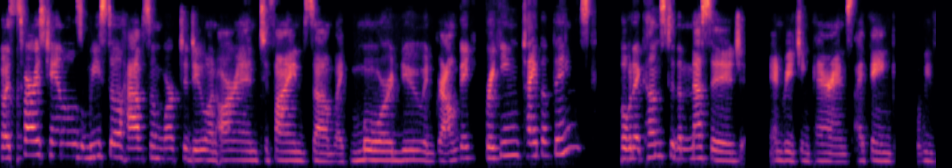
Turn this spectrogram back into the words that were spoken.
know, as far as channels, we still have some work to do on our end to find some like more new and groundbreaking type of things. But when it comes to the message and reaching parents, I think we've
